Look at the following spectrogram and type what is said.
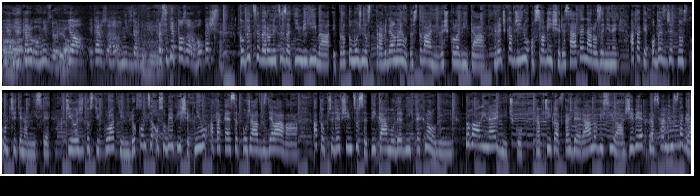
Uh, Ikaru ohnivzdorný. Jo, jo Ikarus ohnivzdorný. Uh-huh. Prosím tě pozor, houpeš se. Covid se Veronice zatím vyhýbá, i proto možnost pravidelného testování ve škole vítá. Herečka v říjnu oslaví 60. narozeniny a také obezřetnost určitě na místě. K příležitosti kulatin dokonce o sobě píše knihu a také se pořád vzdělává. A to především, co se týká moderních technologií. To válí na jedničku. Například každé ráno vysílá živě na svém Instagramu.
